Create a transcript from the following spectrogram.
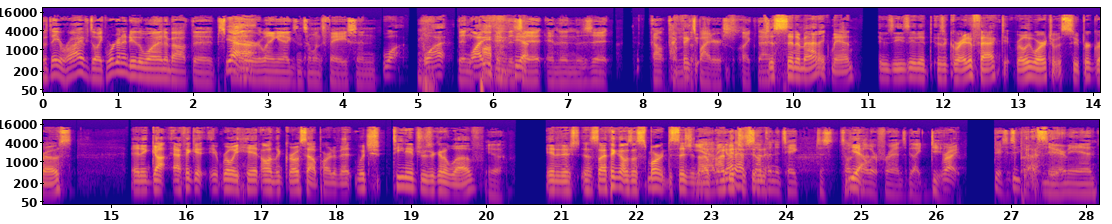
that they arrived, like we're gonna do the one about the Yeah. spider laying eggs in someone's face and what what then why popping think- the yeah. zit and then the zit out come the spiders like that. Just cinematic, man. It was easy to. It was a great effect. It really worked. It was super gross, and it got. I think it, it really hit on the gross out part of it, which teenagers are going to love. yeah, In addition, so I think that was a smart decision. yeah. I, they I'm gotta have interested in. something to take to tell, Yeah. tell their friends, be like, dude, Right. there's this You gotta part see in there, it. man.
